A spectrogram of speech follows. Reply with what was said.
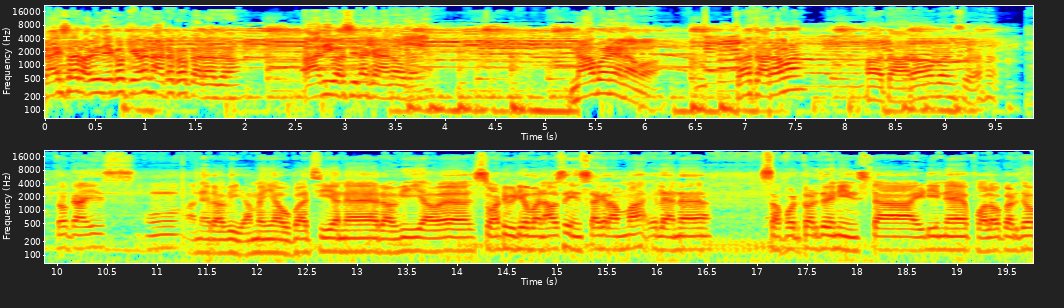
ગાય સર હવે દેખો કેવા નાટકો કરે છે. આદિવાસીના ગાયનો ના બને એનામાં. કા, તારામાં? હા, તારામાં બનશે તો ગાઈસ હું અને રવિ, અમે અહીંયા ઊભા છીએ અને રવિ હવે શોર્ટ વીડિયો બનાવશે ઇન્સ્ટાગ્રામમાં એટલે એને સપોર્ટ કરજો, એની ઇન્સ્ટા આઈડી ને ફોલો કરજો.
